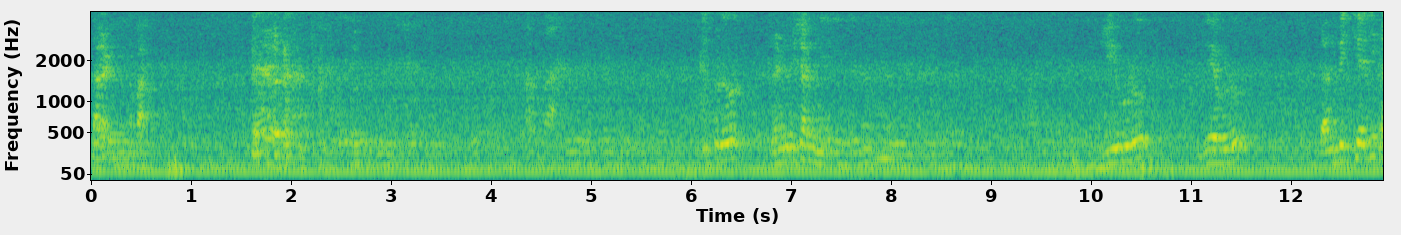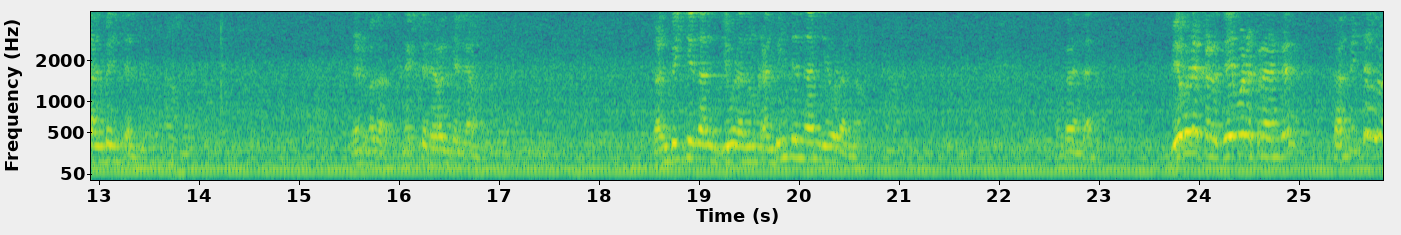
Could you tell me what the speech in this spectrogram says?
కరెక్ట్ ఇప్పుడు రెండు విషయాలు జీవుడు దేవుడు కనిపించేది. కనిపించండి రెండు పదాలు. నెక్స్ట్ లెవెల్కి వెళ్ళాము కనిపించేదాన్ని జీవుడు అన్నాం కనిపించిన దాన్ని దేవుడు అన్నాం. అర్థమైందా? దేవుడు ఎక్కడ? దేవుడు ఎక్కడ అంటే కనిపించదు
